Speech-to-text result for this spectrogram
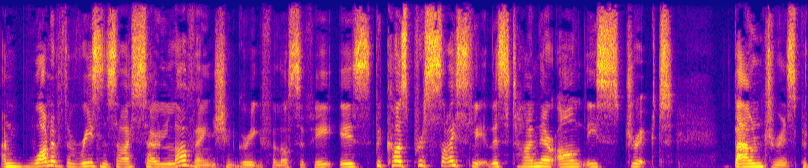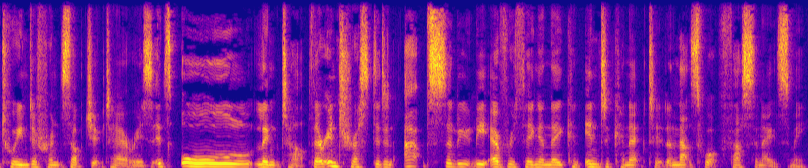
And one of the reasons I so love ancient Greek philosophy is because precisely at this time there aren't these strict boundaries between different subject areas. It's all linked up. They're interested in absolutely everything and they can interconnect it, and that's what fascinates me.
